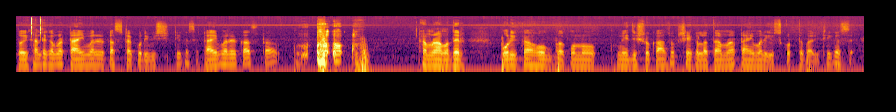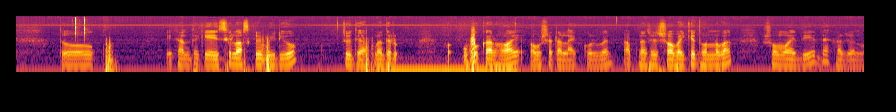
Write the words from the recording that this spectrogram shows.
তো এখান থেকে আমরা টাইমারের কাজটা করি বেশি, ঠিক আছে? টাইমারের কাজটা আমরা আমাদের পরীক্ষা হোক বা কোনো নির্দিষ্ট কাজ হোক, সেগুলোতে আমরা টাইমার ইউজ করতে পারি, ঠিক আছে? তো এখান থেকে এই ছিল আজকের ভিডিও। যদি আপনাদের উপকার হয়, অবশ্যই এটা লাইক করবেন। আপনাদের সবাইকে ধন্যবাদ সময় দিয়ে দেখার জন্য।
